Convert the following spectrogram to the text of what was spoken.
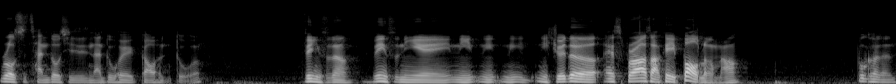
Rose 缠斗其实难度会高很多。Vince 呢？Vince，你你你你你觉得 Esparza 可以爆冷吗？不可能，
